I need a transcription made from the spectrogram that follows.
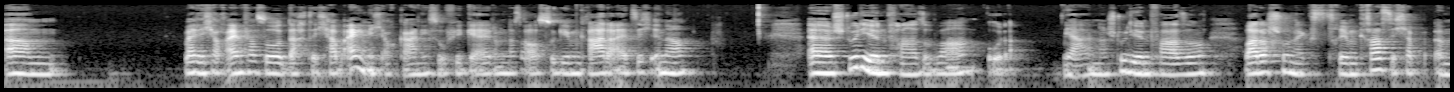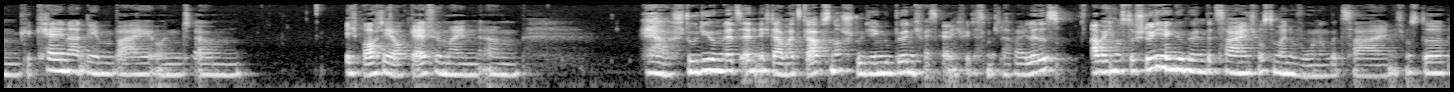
ähm, weil ich auch einfach so dachte, ich habe eigentlich auch gar nicht so viel Geld, um das auszugeben, gerade als ich in einer äh, Studienphase war oder ja, in einer Studienphase war das schon extrem krass. Ich habe ähm, gekellnert nebenbei und ähm, ich brauchte ja auch Geld für mein ähm, ja, Studium letztendlich. Damals gab es noch Studiengebühren. Ich weiß gar nicht, wie das mittlerweile ist. Aber ich musste Studiengebühren bezahlen, ich musste meine Wohnung bezahlen, ich musste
